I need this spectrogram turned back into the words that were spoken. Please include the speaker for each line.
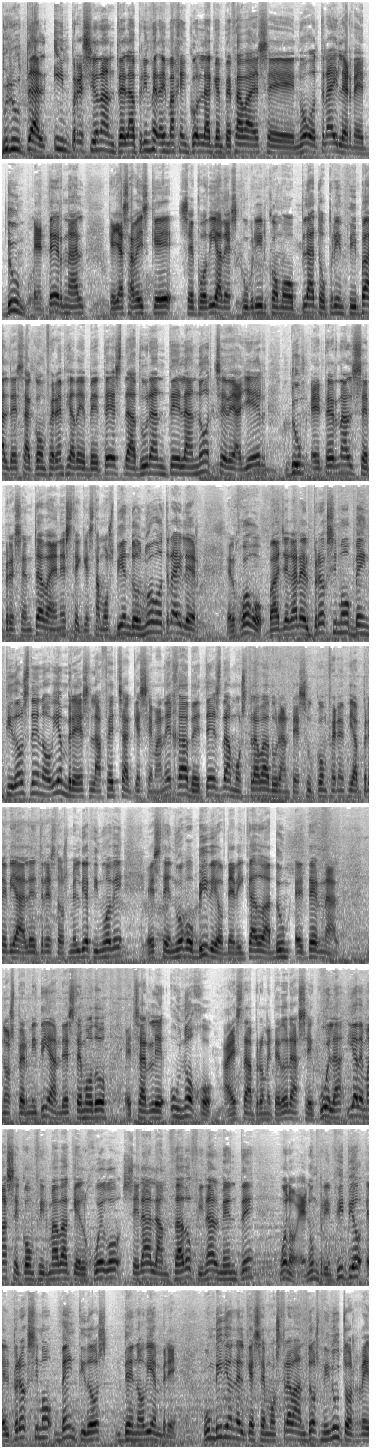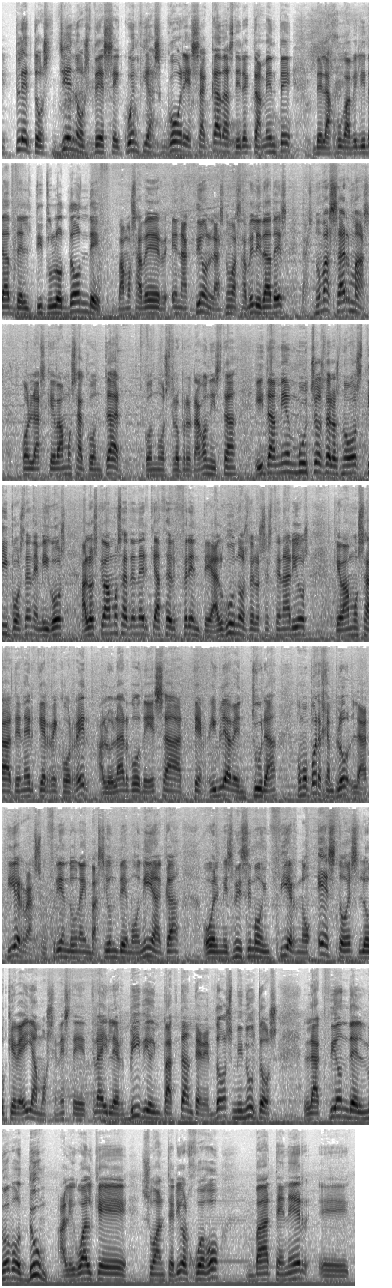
Speaker 1: Brutal, impresionante la primera imagen con la que empezaba ese nuevo tráiler de Doom Eternal, que ya sabéis que se podía descubrir como plato principal de esa conferencia de Bethesda durante la noche de ayer. Doom Eternal se presentaba en este que estamos viendo, nuevo tráiler. El juego va a llegar el próximo 22 de noviembre, es la fecha que se maneja. Bethesda mostraba durante su conferencia previa al E3 2019 este nuevo vídeo dedicado a Doom Eternal nos permitían de este modo echarle un ojo a esta prometedora secuela y además se confirmaba que el juego será lanzado finalmente, bueno, en un principio, el próximo 22 de noviembre. Un vídeo en el que se mostraban dos minutos repletos, llenos de secuencias gore sacadas directamente de la jugabilidad del título, donde vamos a ver en acción las nuevas habilidades, las nuevas armas con las que vamos a contar con nuestro protagonista y también muchos de los nuevos tipos de enemigos a los que vamos a tener que hacer frente, algunos de los escenarios que vamos a tener que recorrer a lo largo de esa terrible aventura, como por ejemplo la Tierra sufriendo una invasión demoníaca o el mismísimo infierno. Esto es lo que veíamos en este tráiler vídeo impactante de dos minutos. La acción del nuevo Doom, al igual que su anterior juego, va a tener eh,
